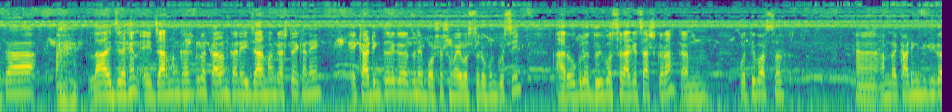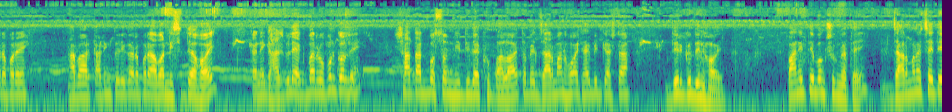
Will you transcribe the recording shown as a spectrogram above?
এটা লা- এই যে দেখেন, এই জার্মান ঘাসগুলোর কারণ কারণ এই জার্মান ঘাসটা এখানে এই কাটিং তৈরি করার জন্য বর্ষার সময় বস্তু রোপণ করছি। আর ওগুলো দুই বছর আগে চাষ করা, কারণ প্রতি বছর আমরা কাটিং বিক্রি করার পরে আবার কাটিং তৈরি করার পরে আবার নিষিদ্ধ দেওয়া হয়। কারণ এই ঘাসগুলো একবার রোপণ করলে সাত, আট বছর নির্দিদায় খুব ভালো হয়। তবে জার্মান হোয়াইট হাইব্রিড ঘাসটা দীর্ঘদিন হয়। পানিতে এবং শুকনাতে জার্মানের চাইতে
